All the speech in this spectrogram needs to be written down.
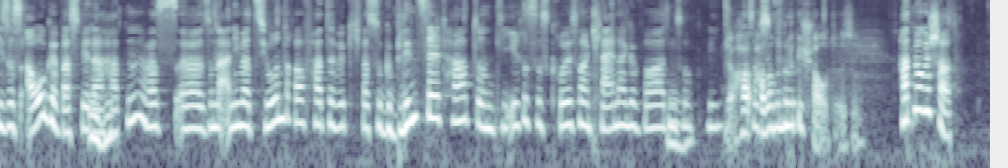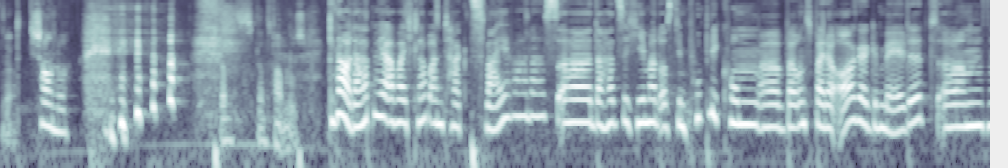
dieses Auge, was wir mhm. da hatten, was äh, so eine Animation drauf hatte, wirklich was so geblinzelt hat und die Iris ist größer und kleiner geworden. Mhm. So wie, ja, hat, hat auch nur geschaut. Also. Hat nur geschaut. Ja. Ich schau nur. ganz, ganz harmlos. Genau, da hatten wir aber, ich glaube, an Tag zwei war das, äh, da hat sich jemand aus dem Publikum äh, bei uns bei der Orga gemeldet. Ähm,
